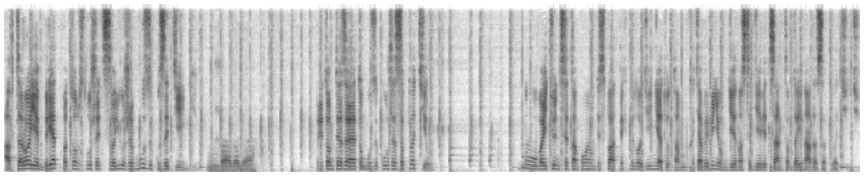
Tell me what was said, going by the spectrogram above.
А второе, бред потом слушать свою же музыку за деньги. Да-да-да. Притом ты за эту музыку уже заплатил. Ну, в iTunes там, по-моему, бесплатных мелодий нету, там хотя бы минимум 99 центов, да и надо заплатить.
